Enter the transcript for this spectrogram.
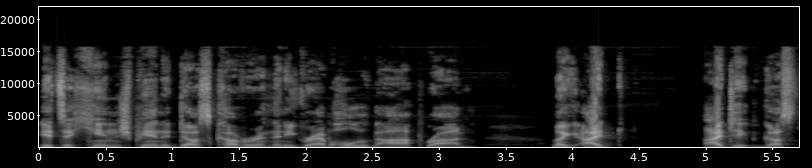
it's a hinge pin, a dust cover, and then you grab a hold of the op rod. Like I, I take the dust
